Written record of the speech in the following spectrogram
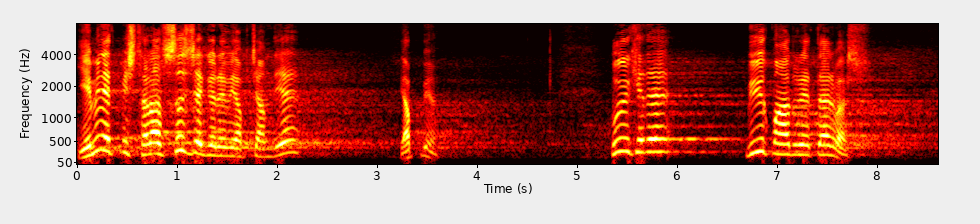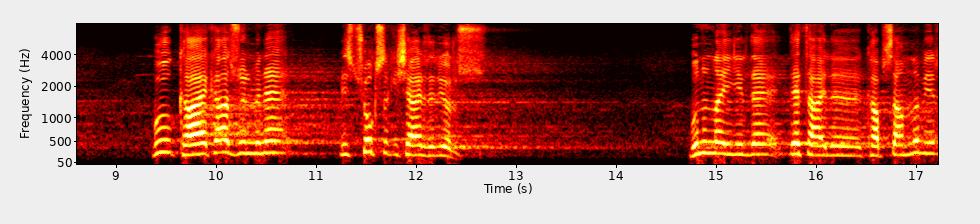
Yemin etmiş tarafsızca görev yapacağım diye yapmıyor. Bu ülkede büyük mağduriyetler var. Bu KHK zulmüne biz çok sık işaret ediyoruz. Bununla ilgili de detaylı, kapsamlı bir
